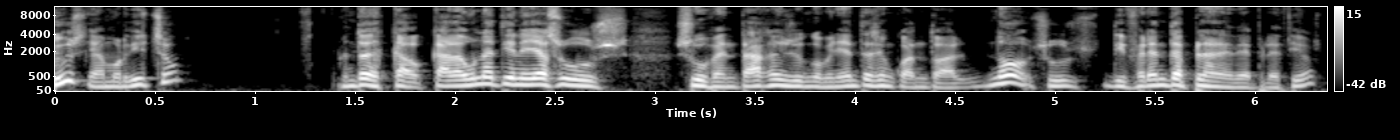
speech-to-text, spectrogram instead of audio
use, ya hemos dicho. Entonces, claro, cada una tiene ya sus, sus ventajas y sus inconvenientes en cuanto al. No, sus diferentes planes de precios.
